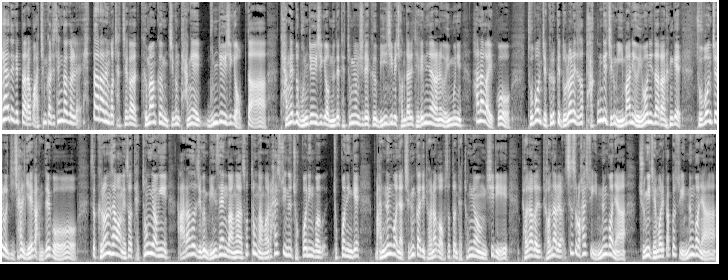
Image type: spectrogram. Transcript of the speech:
해야 되겠다라고 아침까지 생각을 했다라는 것 자체가 그만큼 지금 당에 문제 의식이 없다. 당에도 문제 의식이 없는데 대통령실에 그 민심이 전달이 되겠느냐라는 의문이 하나가 있고 두 번째 그렇게 논란이 돼서 바꾼 게 지금 이만희 의원이다라는 게 두 번째로 잘 이해가 안 되고 그래서 그런 상황에서 대통령이 알아서 지금 민생 강화, 소통 강화를 할 수 있는 조건인 거 조건인 게 맞는 거냐? 지금까지 변화가 없었던 대통령실이 변화가 변화를 스스로 할 수 있는 거냐? 중이 제 머리 깎을 수 있는 거냐?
